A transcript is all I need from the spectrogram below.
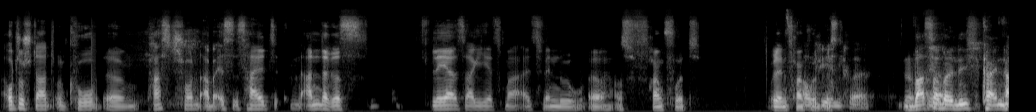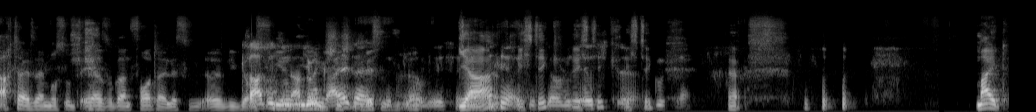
Autostadt und Co. Ähm, passt schon, aber es ist halt ein anderes Flair, sage ich jetzt mal, als wenn du äh, aus Frankfurt oder in Frankfurt Auf jeden bist. Fall. Was ja. aber nicht kein Nachteil sein muss und eher sogar ein Vorteil ist, äh, wie wir Gerade aus vielen so anderen Geschichten Alter wissen. Ist es, ich. Ja, ja richtig, ist, richtig, echt, richtig. Gut, ja. Mike,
